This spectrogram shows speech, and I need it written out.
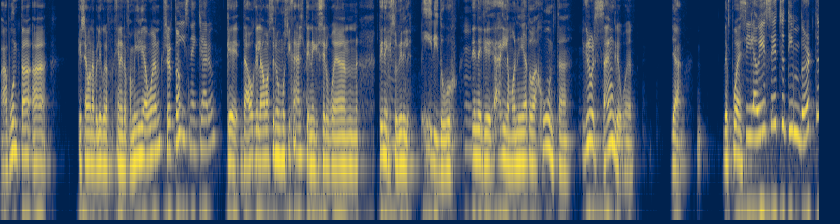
apunta a que sea una película género familia, weón, ¿cierto? Disney, claro. que dado que la vamos a hacer un musical, tiene que ser, weón, tiene que subir el espíritu, tiene que, ay, la humanidad toda junta. Yo quiero ver sangre, weón. Ya. Después. Si la hubiese hecho Tim Burton,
